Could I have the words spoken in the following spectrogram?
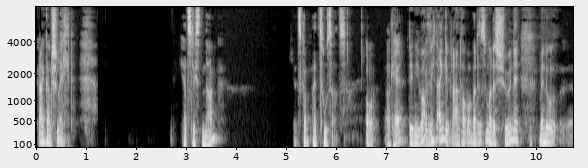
gar nicht ganz schlecht. Herzlichsten Dank. Jetzt kommt mein Zusatz. Oh, okay. Den ich überhaupt nicht eingeplant habe, aber das ist immer das Schöne, wenn du äh,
